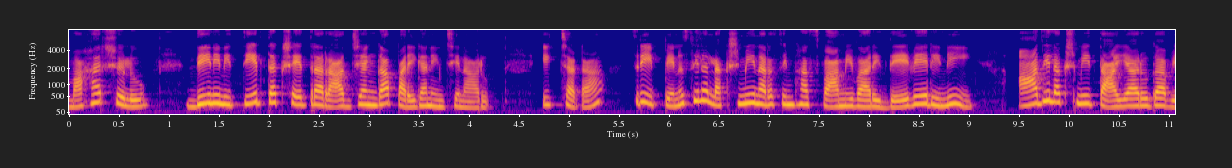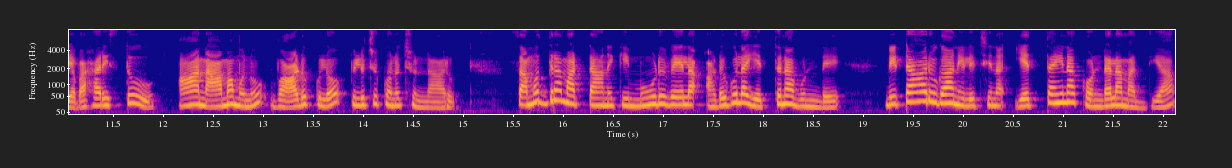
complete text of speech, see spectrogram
మహర్షులు దీనిని తీర్థక్షేత్ర రాజ్యంగా పరిగణించినారు. ఇచ్చట శ్రీ పెనుసిల లక్ష్మీ నరసింహస్వామివారి దేవేరిని ఆదిలక్ష్మీ తాయారుగా వ్యవహరిస్తూ ఆ నామమును వాడుకలో పిలుచుకొనుచున్నారు. సముద్ర మట్టానికి మూడు వేల అడుగుల ఎత్తున ఉండే నిటారుగా నిలిచిన ఎత్తైన కొండల మధ్య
